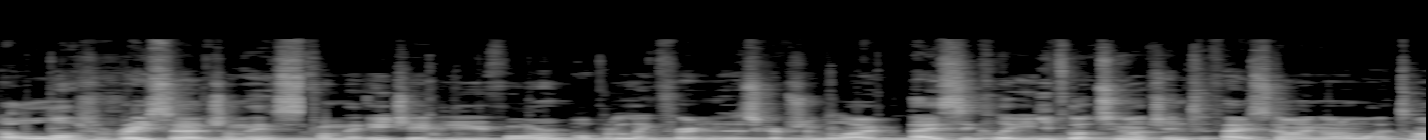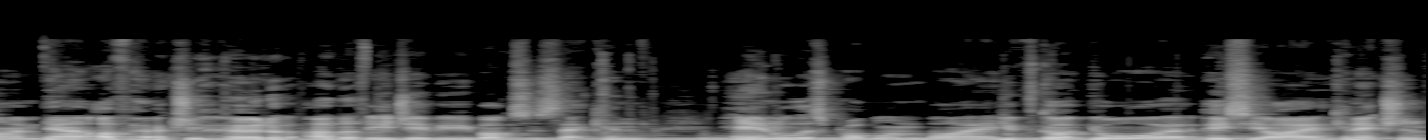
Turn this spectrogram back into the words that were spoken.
a lot of research on this from the eGPU forum. I'll put a link for it in the description below. Basically, you've got too much interface going on at one time. Now, I've actually heard of other eGPU boxes that can handle this problem by you've got your PCI connection,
